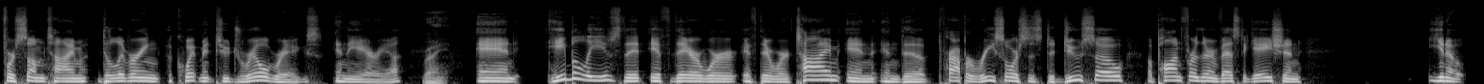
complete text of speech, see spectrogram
for some time delivering equipment to drill rigs in the area Right. and he believes that if there were if there were time and and the proper resources to do so upon further investigation you know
